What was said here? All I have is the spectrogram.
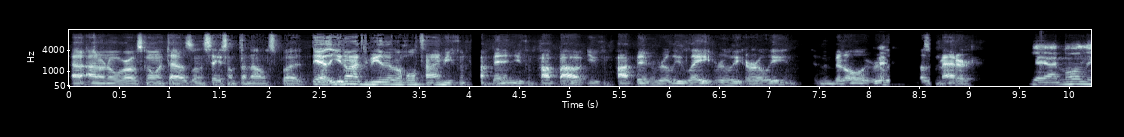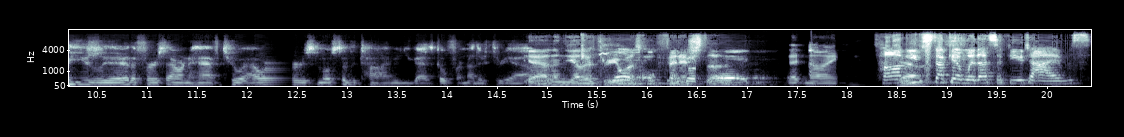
I, I don't know where I was going with that. I was going to say something else, but yeah, you don't have to be there the whole time. You can pop in, you can pop out, you can pop in really late, really early, in the middle. It really doesn't matter. Yeah, I'm only usually there the first hour and a half, two hours most of the time, and you guys go for another three hours. Yeah, and then the other three of us will finish the. the at nine. Tom, Yeah. you've stuck in with us a few times.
